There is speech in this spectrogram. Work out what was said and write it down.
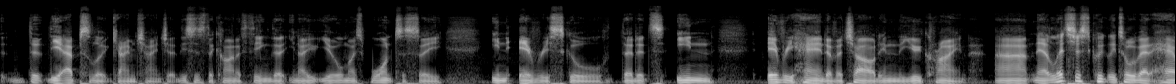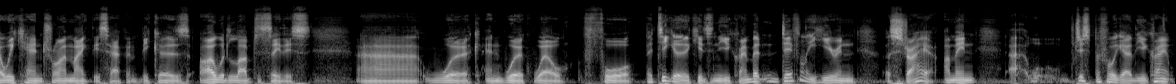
the, the absolute game changer. This is the kind of thing that you know you almost want to see in every school. That it's in every hand of a child in the Ukraine. Uh, now, let's just quickly talk about how we can try and make this happen because I would love to see this uh, work and work well for particularly the kids in the Ukraine, but definitely here in Australia. I mean, uh, w- just before we go to the Ukraine,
